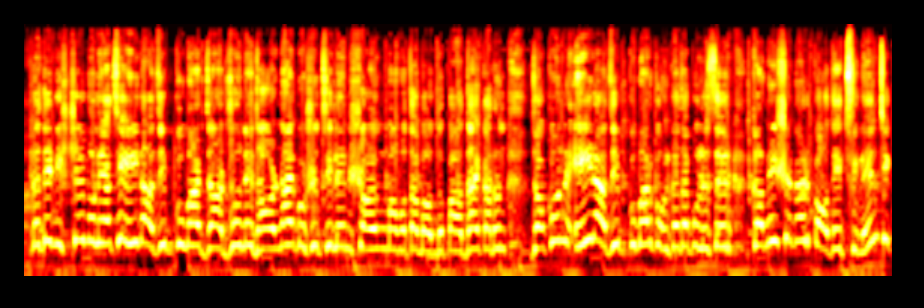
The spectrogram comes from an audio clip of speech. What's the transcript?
আপনাদের নিশ্চয়ই মনে আছে এই রাজীব কুমার যার জন্য ধর্নায় বসেছিলেন স্বয়ং মমতা বন্দ্যোপাধ্যায়। কারণ যখন এই রাজীব কুমার কলকাতা পুলিশের কমিশনার পদে ছিলেন, ঠিক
